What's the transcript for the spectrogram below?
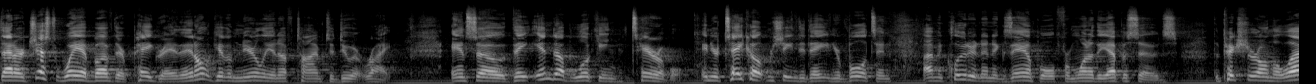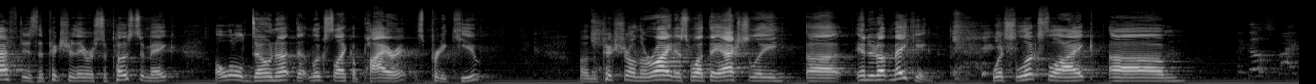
that are just way above their pay grade. They don't give them nearly enough time to do it right. And so they end up looking terrible. In your take home machine today, in your bulletin, I've included an example from one of the episodes. The picture on the left is the picture they were supposed to make a little donut that looks like a pirate. It's pretty cute. Um, the picture on the right is what they actually uh, ended up making, which looks like. Um, a ghost pirate.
